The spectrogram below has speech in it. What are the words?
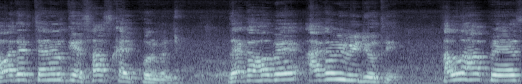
আমাদের চ্যানেলকে সাবস্ক্রাইব করবেন। দেখা হবে আগামী ভিডিওতে। আল্লাহ হাফেজ।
